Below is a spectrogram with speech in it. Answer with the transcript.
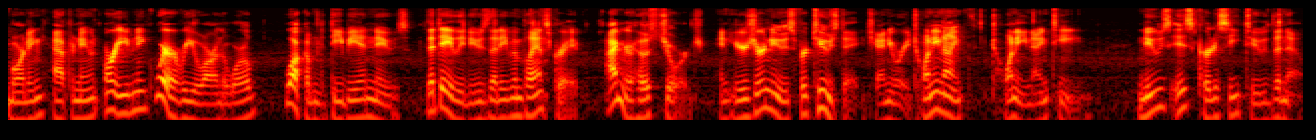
morning, afternoon, or evening, wherever you are in the world. Welcome to DBN News, the daily news that even plants crave. I'm your host, George, and here's your news for Tuesday, January 29th, 2019. News is courtesy to The Know.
